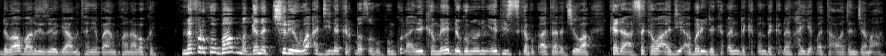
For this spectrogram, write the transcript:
da babu zai zo ya gaya mutane bayan kwana bakwai. Na farko babu magana cire wa'adi na karɓar tsofaffin kuɗaɗe kamar yadda gwamnonin APC suka buƙata da cewa kada a saka wa'adi a bari da kaɗan da kaɗan da kaɗan har ya ɓata a wajen jama'a.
